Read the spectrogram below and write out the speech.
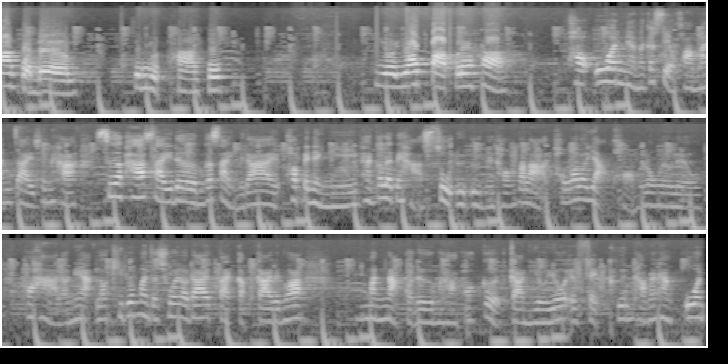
มากกว่าเดิม จนหยุดทานปุ๊บโยโย่ปรับเลยค่ะ พออ้วนเนี่ยมันก็เสียความมั่นใจใช่ไหมคะ เสื้อผ้าไซส์เดิมก็ใส่ไม่ได้ พอเป็นอย่างนี้แพนก็เลยไปหาสูตรอื่นๆในท้องตลาด เพราะว่าเราอยากผอมลงเร็วๆ พอหาแล้วเนี่ยเราคิดว่ามันจะช่วยเราได้แต่กลับกลายเป็นว่ามันหนักกว่าเดิมอะค่ะ เพราะเกิดการโยโย่เอฟเฟกขึ้นทำให้แพงอ้วน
